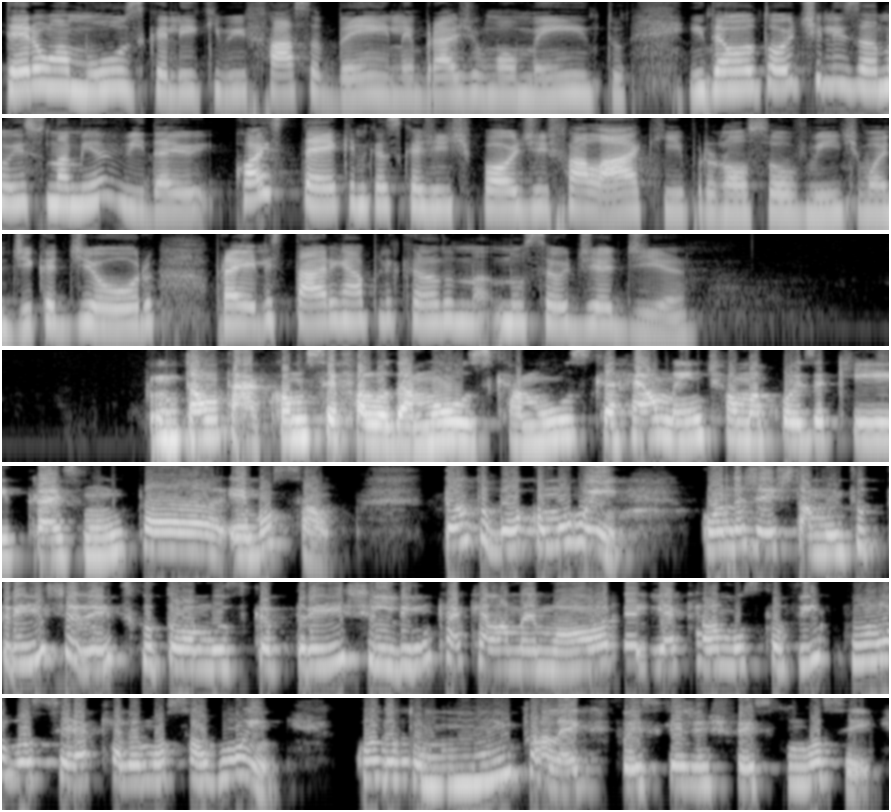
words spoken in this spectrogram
ter uma música ali que me faça bem, lembrar de um momento. Então, eu estou utilizando isso na minha vida. Quais técnicas que a gente pode pode falar aqui para o nosso ouvinte, uma dica de ouro para eles estarem aplicando no seu dia a dia? Então tá, como você falou da música, a música realmente é uma coisa que traz muita emoção, tanto boa como ruim. Quando a gente está muito triste, a gente escutou uma música triste, linka aquela memória e aquela música vincula você àquela emoção ruim. Quando eu estou muito alegre, foi isso que a gente fez com você.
